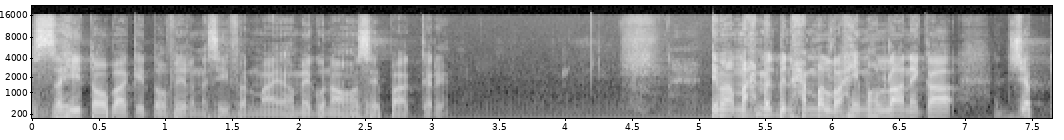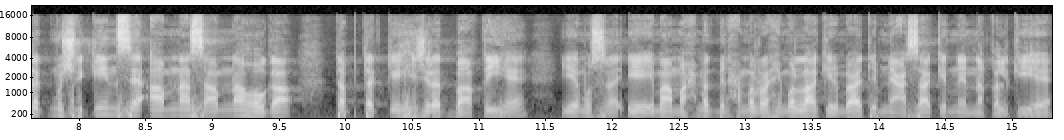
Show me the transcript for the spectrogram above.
صحیح توبہ کی توفیق نصیب فرمائے، ہمیں گناہوں سے پاک کرے۔ امام محمد بن حمل رحمہ اللہ نے کہا، جب تک مشرقین سے آمنا سامنا ہوگا، تب تک کہ ہجرت باقی ہے۔ یہ یہ امام محمد بن حمل رحمہ اللہ کی روایت ابن عساکر نے نقل کی ہے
